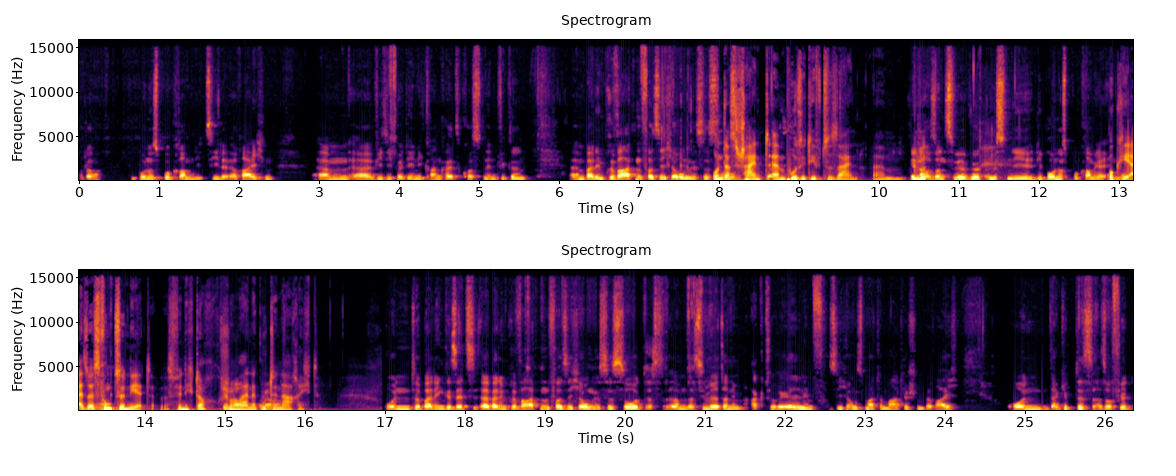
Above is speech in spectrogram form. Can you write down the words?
oder Bonusprogrammen die Ziele erreichen, ähm, äh, wie sich bei denen die Krankheitskosten entwickeln. Ähm, bei den privaten Versicherungen ist es Und so, das scheint ähm, positiv zu sein. Ähm, genau, mhm. sonst wir, müssten die, die Bonusprogramme ja ändern. Okay, also es ja. funktioniert. Das finde ich doch genau, schon mal eine gute ja. Nachricht. Und äh, bei den Gesetz, äh, bei den privaten Versicherungen ist es so, dass ähm, das sind wir dann im aktuellen, im versicherungsmathematischen Bereich. Und da gibt es also für,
